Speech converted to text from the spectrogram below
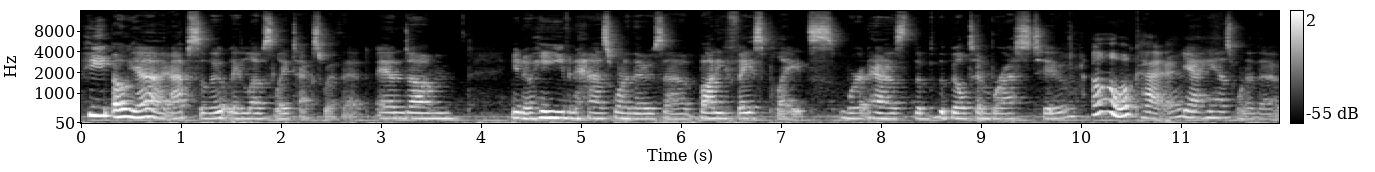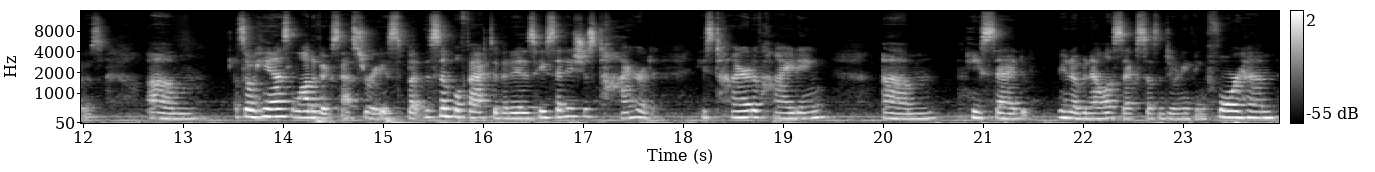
he oh yeah absolutely loves latex with it and um you know he even has one of those uh, body face plates where it has the, the built-in breast too oh okay yeah, he has one of those. Um, so he has a lot of accessories, but the simple fact of it is, he said he's just tired. He's tired of hiding. Um, he said, you know, vanilla sex doesn't do anything for him.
